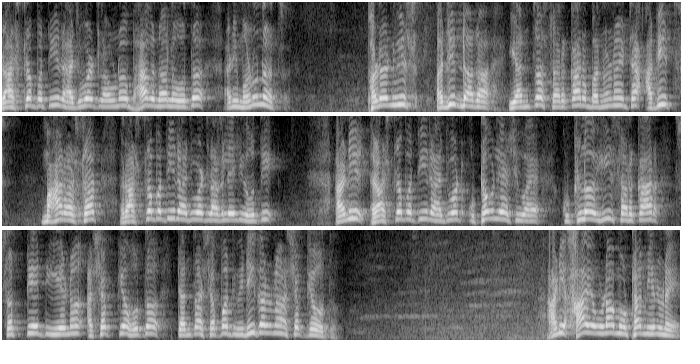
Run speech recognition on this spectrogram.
राष्ट्रपती राजवट लावणं भाग झालं होतं. आणि म्हणूनच फडणवीस अजितदादा यांचं सरकार बनवण्याच्या आधीच महाराष्ट्रात राष्ट्रपती राजवट लागलेली होती. आणि राष्ट्रपती राजवट उठवल्याशिवाय कुठलंही सरकार सत्तेत येणं अशक्य होतं. त्यांचा शपथविधी करणं अशक्य होतं. आणि हा एवढा मोठा निर्णय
